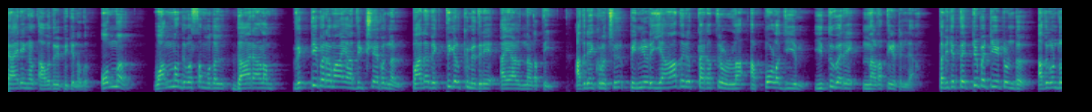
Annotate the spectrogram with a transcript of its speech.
കാര്യങ്ങൾ അവതരിപ്പിക്കുന്നത്. ഒന്ന് വന്ന ദിവസം മുതൽ ധാരാളം വ്യക്തിപരമായ അധിക്ഷേപങ്ങൾ പല വ്യക്തികൾക്കുമെതിരെ അയാൾ നടത്തി. അതിനെക്കുറിച്ച് പിന്നീട് യാതൊരു തരത്തിലുള്ള അപ്പോളജിയും ഇതുവരെ നടത്തിയിട്ടില്ല. തനിക്ക് തെറ്റുപറ്റിയിട്ടുണ്ട്. അതുകൊണ്ട്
